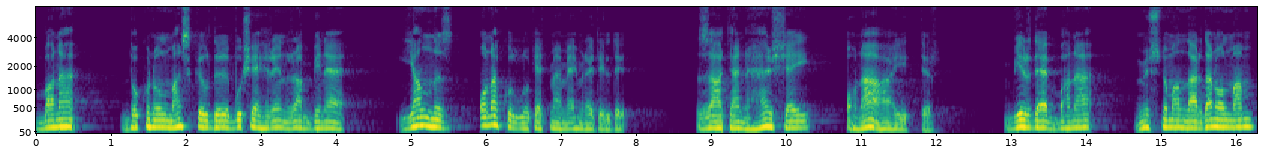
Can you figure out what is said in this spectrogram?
bana dokunulmaz kıldığı bu şehrin Rabbine yalnız O'na kulluk etmem emredildi. Zaten her şey O'na aittir. Bir de bana Müslümanlardan olmam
